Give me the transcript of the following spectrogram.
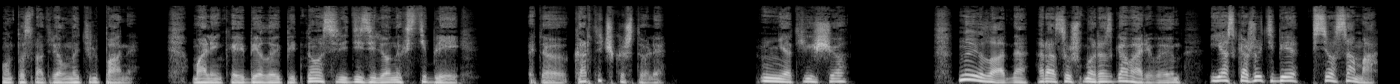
Он посмотрел на тюльпаны. Маленькое белое пятно среди зеленых стеблей. «Это карточка, что ли?» «Нет еще». «Ну и ладно, раз уж мы разговариваем, я скажу тебе все сама».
